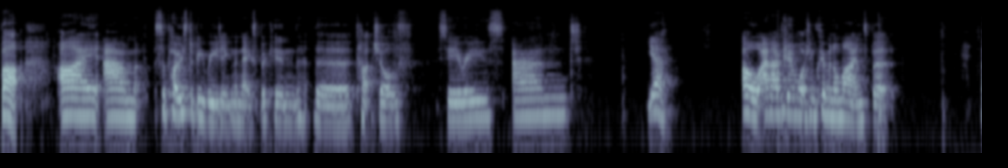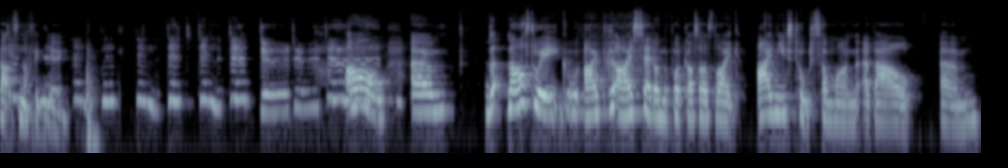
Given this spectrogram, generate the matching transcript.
But I am supposed to be reading the next book in the Touch of series and yeah. Oh, and I've been watching Criminal Minds, but that's nothing new. Oh, um, l- last week I put, I said on the podcast I was like I need to talk to someone about um,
